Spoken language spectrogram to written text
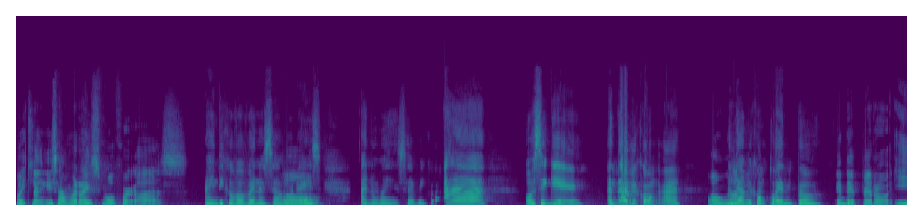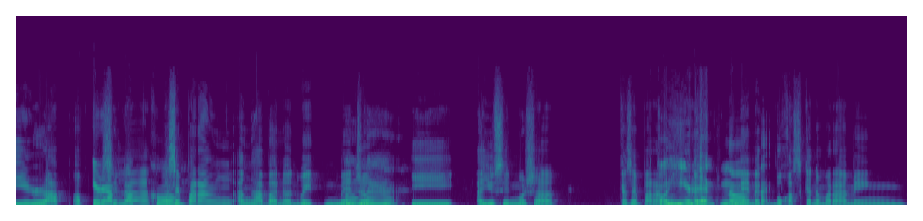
Wait lang, i-summarize mo for us. Ay, hindi ko pa ba na-summarize? Ano ba yung sabi ko? Ah! O sige. Ang dami kong ah. Oo Ang dami kong kwento. Hindi, pero i-wrap up mo I-wrap sila. up ko. Kasi parang ang haba nun. Wait, medyo Oo nga. i-ayusin mo siya. Kasi parang... Coherent, nag- no? Hindi, nagbukas ka na maraming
